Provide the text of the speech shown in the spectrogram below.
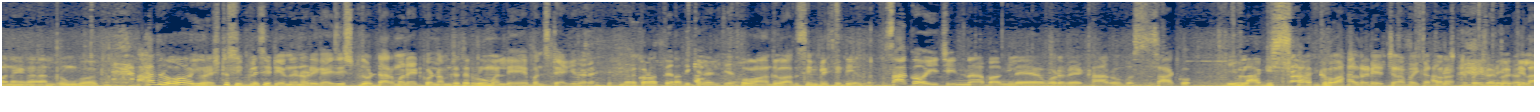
ಮನೆಗೆ ಅಲ್ಲಿ ರೂಮ್ಗೆ ಹೋಗಕ್ಕೆ. ಆದರೂ ಇವರೆಷ್ಟು ಸಿಂಪ್ಲಿಸಿಟಿ ಅಂದ್ರೆ ನೋಡಿ ಗೈಸ್ ಇಷ್ಟು ದೊಡ್ಡ ಅರಮನೆ ಇಟ್ಕೊಂಡು ನಮ್ಮ ಜೊತೆ ರೂಮಲ್ಲಿ ಬಂದ್ ಸ್ಟೇ ಆಗಿದ್ದಾರೆ. ನಡ್ಕೊಂಡು ಹೋಗ್ತೇನೆ ಅದಕ್ಕೆ ಹೇಳ್ತೀಯ? ಓ ಅದು ಅದು ಸಿಂಪ್ಲಿಸಿಟಿ ಅದು ಸಾಕು ಈ ಚಿನ್ನ ಬಂಗ್ಲೆ ಒಡವೆ ಕಾರು ಬಸ್. ಸಾಕು. ಈ ವ್ಲಾಗ್ ಇಷ್ಟು ಸಾಕು. ಆಲ್ರೆಡಿ ಎಷ್ಟು ಜನ ಬೈಕ್ ಗೊತ್ತಿಲ್ಲ.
